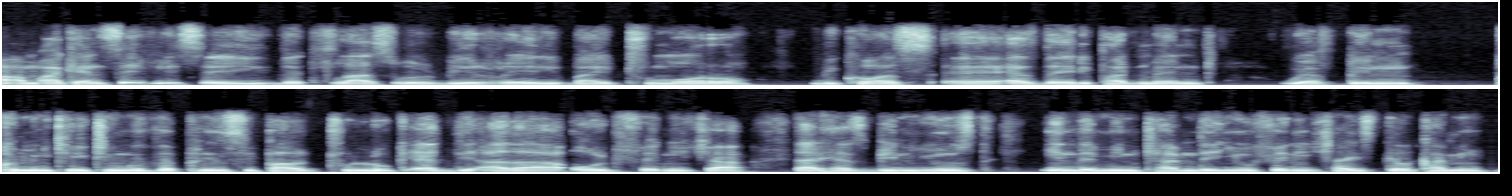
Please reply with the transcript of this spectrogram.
Um, I can safely say the class will be ready by tomorrow because, uh, as the department, we have been communicating with the principal to look at the other old furniture that has been used. In the meantime, the new furniture is still coming.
